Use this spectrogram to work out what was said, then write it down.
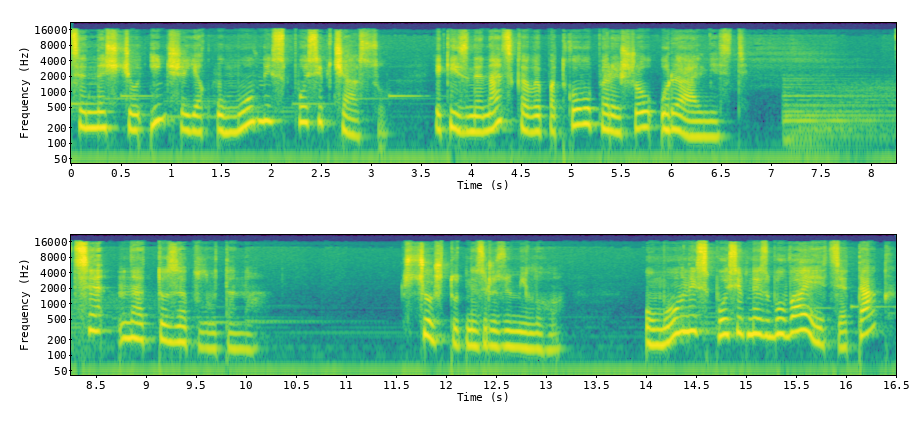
це не що інше, як умовний спосіб часу, який зненацька випадково перейшов у реальність. Це надто заплутано. Що ж тут незрозумілого? Умовний спосіб не збувається, так?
